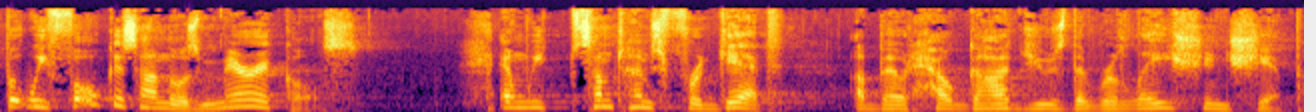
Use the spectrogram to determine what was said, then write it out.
But we focus on those miracles, and we sometimes forget about how God used the relationship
